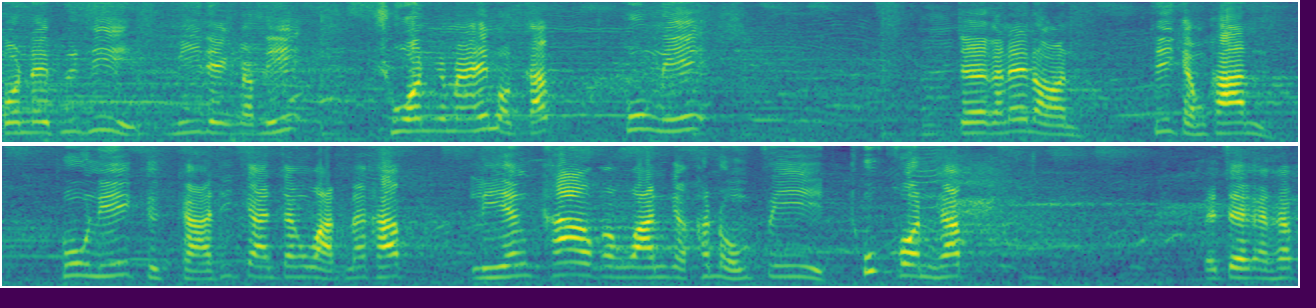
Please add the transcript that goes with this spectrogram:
คนในพื้นที่มีเด็กแบบนี้ ชวนกันมาให้หมดครับพรุ่งนี้เจอกันแน่นอนที่สำคัญพรุ่งนี้คือขาที่การจังหวัดนะครับ เลี้ยงข้าวกลางวันกับขนมฟรีทุกคนครับไปเจอกันครับ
